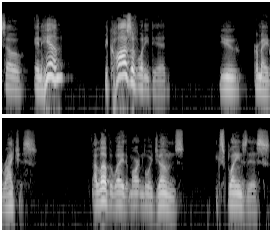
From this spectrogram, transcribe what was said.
So in Him, because of what He did, you are made righteous. I love the way that Martyn Lloyd-Jones explains this.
